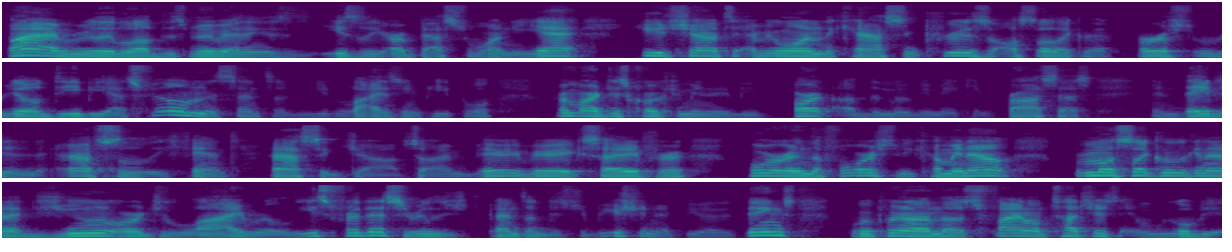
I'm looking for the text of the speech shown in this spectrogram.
But i really love this movie. I think this is easily our best one yet huge shout out to everyone in the cast and crew this is also like the first real dbs film in the sense of utilizing people from our Discord community to be part of the movie making process. And they did an absolutely fantastic job. So I'm very, very excited for Horror in the Forest to be coming out. We're most likely looking at a June or July release for this. It really just depends on distribution and a few other things. We're putting on those final touches and we will be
